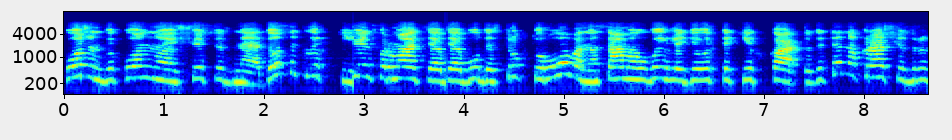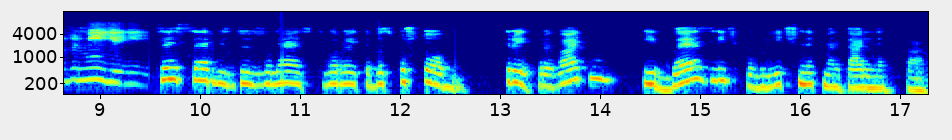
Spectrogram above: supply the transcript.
Кожен виконує щось одне, досить легкі. Якщо інформація буде структурована саме у вигляді ось таких карт, то дитина краще зрозуміє її. Цей сервіс дозволяє створити безкоштовно три приватні і безліч публічних ментальних карт.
